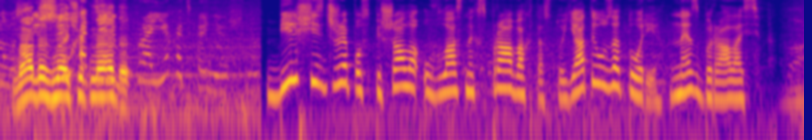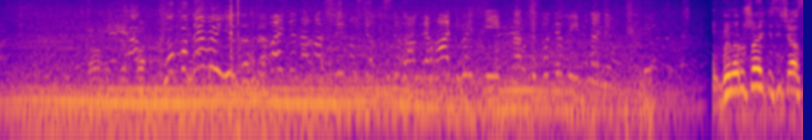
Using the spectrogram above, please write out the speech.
ну, надо, спешим, значит, хотели надо. бы проехать, конечно. Більшість же поспішала у власних справах та стояти у заторі не збиралась. Ну куди ви їдете? Давайте на машину, щоб все вам лягать, висіть нас, ти подивись на нього. Вы нарушаете сейчас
